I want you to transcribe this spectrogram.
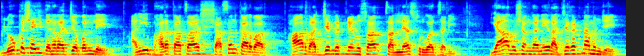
लोकशाही गणराज्य बनले आणि भारताचा शासन कारभार हा राज्यघटनेनुसार चालण्यास सुरुवात झाली. या अनुषंगाने राज्यघटना म्हणजे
